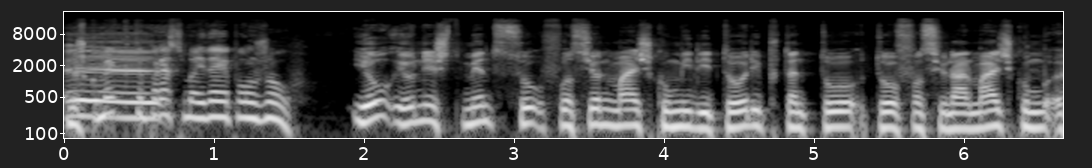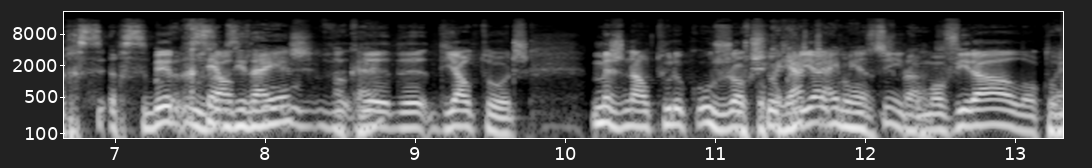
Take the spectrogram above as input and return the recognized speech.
Mas como é que te aparece uma ideia para um jogo? Eu, eu neste momento sou, funciono mais como editor e, portanto, estou a funcionar mais como rece, receber Recebes ideias de, okay. de, de, de, autores. Mas na altura, os jogos que eu criei, como, imensos, sim, como o Viral, ou como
